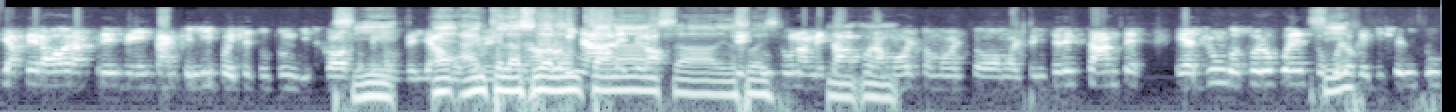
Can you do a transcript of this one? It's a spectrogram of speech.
si, sia però rappresenta anche lì poi c'è tutto un discorso Sì, che non svegliamo eh, anche la sua lontananza, la c'è sua- tutta una metafora Mm, mm. molto molto molto interessante e aggiungo solo questo, Sì. quello che dicevi tu,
